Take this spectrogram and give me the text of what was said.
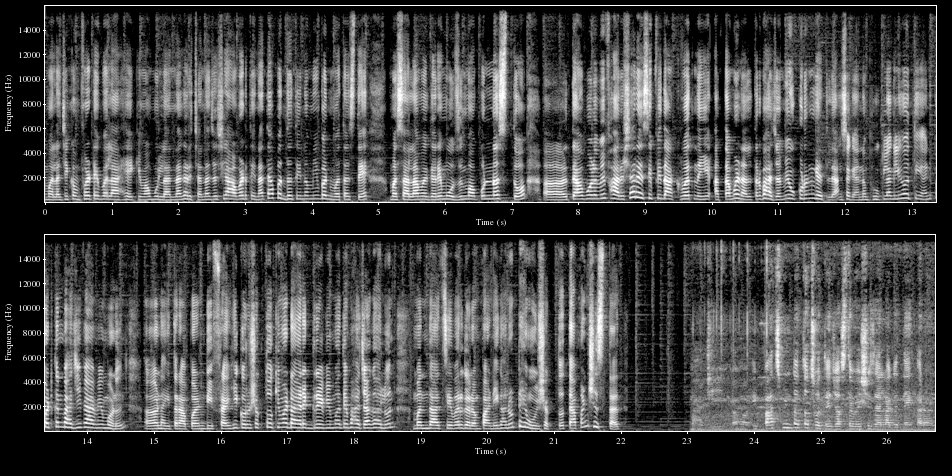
मला जी कम्फर्टेबल आहे किंवा मुलांना घरच्यांना जशी आवडते ना त्या पद्धतीनं मी बनवत असते. मसाला वगैरे मोजून मापून नसतो. त्यामुळे मी फारशा रेसिपी दाखवत नाही. आता म्हणाल तर भाज्या मी उकडून घेतल्या. सगळ्यांना भूक लागली होती आणि पटकन भाजी प्यावी म्हणून. नाहीतर आपण डीप फ्रायही करू शकतो किंवा डायरेक्ट ग्रेव्हीमध्ये भाज्या घालून मंद आचेवर गरम पाणी घालून ठेवू शकतो. त्या पण शिजतात. भाजी एक पाच मिनटातच होते. जास्त वेळ शिजायला लागत नाही कारण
